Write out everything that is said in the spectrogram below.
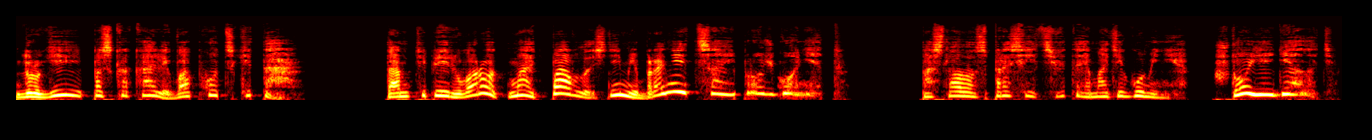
другие поскакали в обход скита. Там теперь у ворот мать Павла с ними бронится и прочь гонит. Послала спросить святая мать игуменья, что ей делать?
